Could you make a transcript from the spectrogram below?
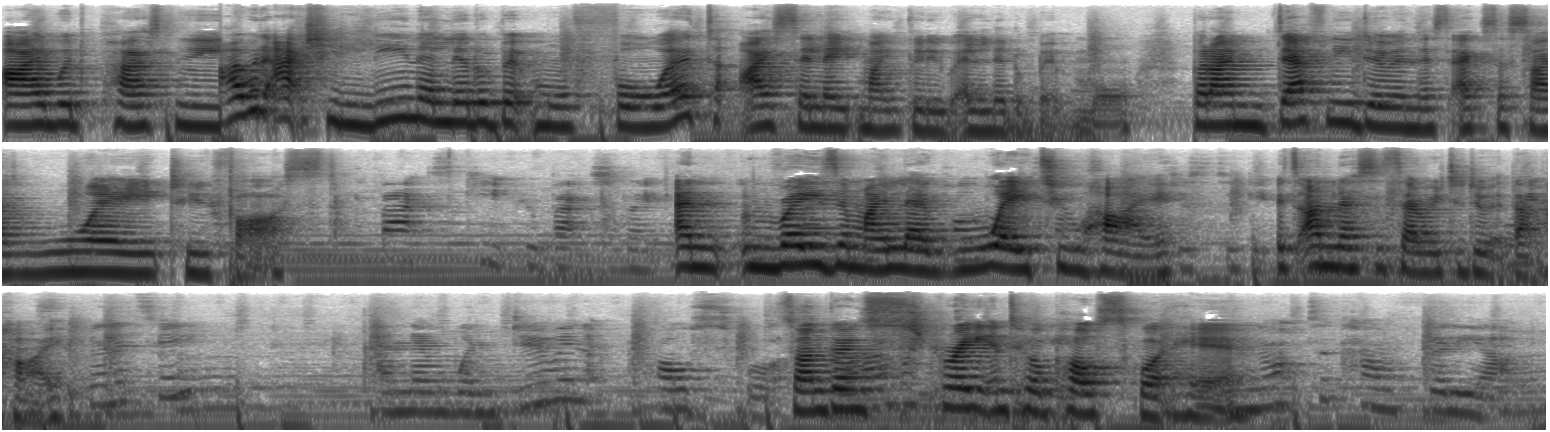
I would personally, I would actually lean a little bit more forward to isolate my glute a little bit more. But I'm definitely doing this exercise way too fast. Backs, keep your back straight. And raising my leg way too high. It's unnecessary to do it that high. And then when doing pulse squat. So I'm going straight into a pulse squat here. Not to come fully up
